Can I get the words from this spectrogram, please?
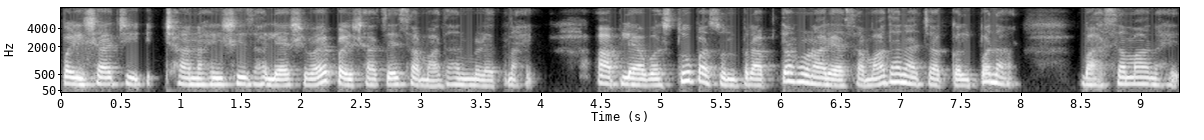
पैशाची इच्छा नाहीशी झाल्याशिवाय पैशाचे समाधान मिळत नाही. आपल्या वस्तूपासून प्राप्त होणाऱ्या समाधानाच्या कल्पना भासमान आहेत.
